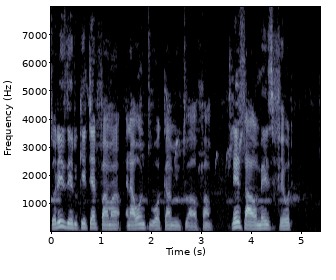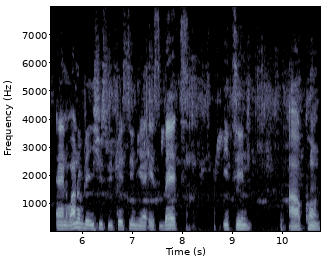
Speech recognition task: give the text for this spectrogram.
So this is the educated farmer and I want to welcome you to our farm. This is our maize field and one of the issues we're facing here is birds eating our corn.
